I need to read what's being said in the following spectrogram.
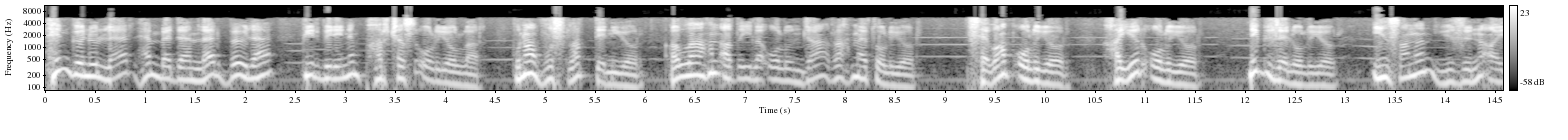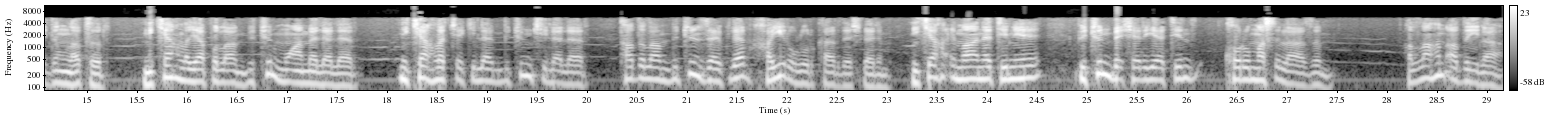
Hem gönüller hem bedenler böyle birbirinin parçası oluyorlar. Buna vuslat deniyor. Allah'ın adıyla olunca rahmet oluyor. Sevap oluyor. Hayır oluyor. Ne güzel oluyor. İnsanın yüzünü aydınlatır. Nikahla yapılan bütün muameleler, nikahla çekilen bütün çileler, tadılan bütün zevkler hayır olur kardeşlerim. Nikah emanetini bütün beşeriyetin koruması lazım. Allah'ın adıyla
